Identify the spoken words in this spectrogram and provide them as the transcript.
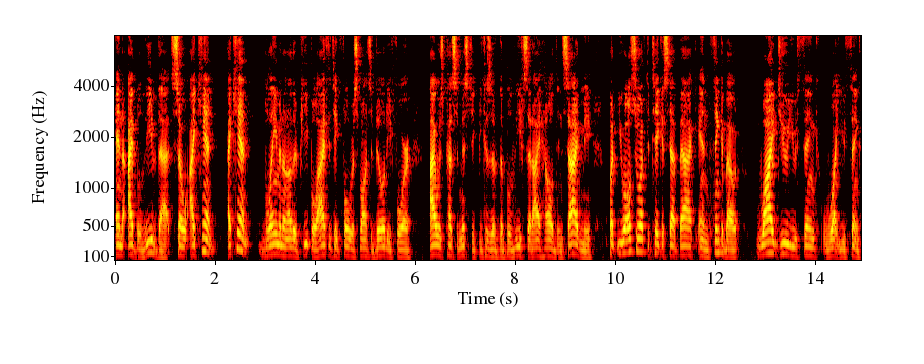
and I believe that. So I can't I can't blame it on other people. I have to take full responsibility for I was pessimistic because of the beliefs that I held inside me. But you also have to take a step back and think about why do you think what you think?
